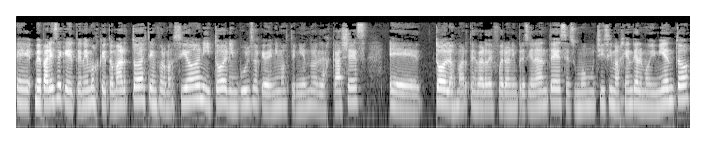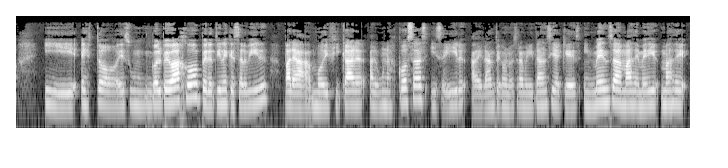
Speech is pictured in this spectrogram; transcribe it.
Eh, me parece que tenemos que tomar toda esta información y todo el impulso que venimos teniendo en las calles. Eh, todos los martes verdes fueron impresionantes, se sumó muchísima gente al movimiento y esto es un golpe bajo, pero tiene que servir para modificar algunas cosas y seguir adelante con nuestra militancia que es inmensa, más de medio, más de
